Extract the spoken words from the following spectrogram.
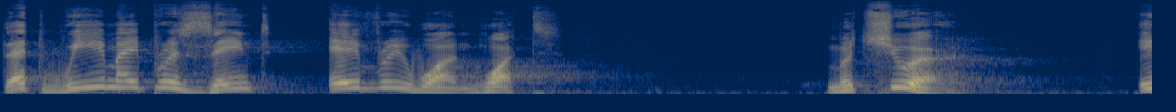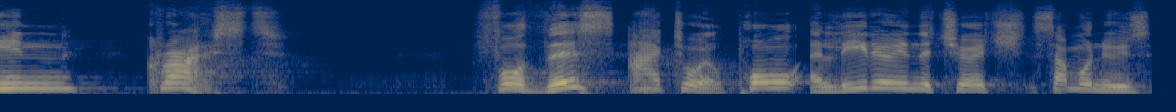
that we may present everyone what? Mature in Christ. For this I toil. Paul, a leader in the church, someone who's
